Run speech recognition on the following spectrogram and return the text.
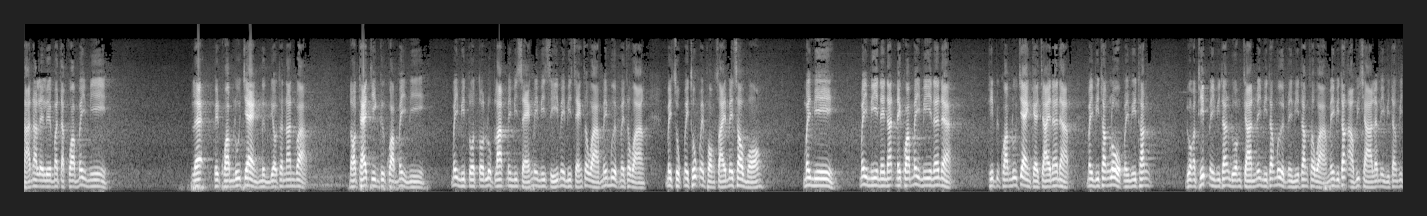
ฐานอะไรเลย มาจากความไม่มี และเป็นความรู้แจ้งหนึ่งเดียวเท่านั้นว่า เราแท้จริงคือความไม่มี ไม่มีตัวตนรูปลักษณ์ไม่มีแสง ไม่มีสี ไม่มีแสงสว่าง ไม่มืดไม่สว่าง ไม่สุขไม่ทุกข์ไม่ผ่องใสไม่เศร้าหมอง ไม่มีไม่มีในนั้นในความไม่มีนั่นเนี่ยที่เป็นความรู้แจ้งแก่ใจนั่นน่ะไม่มีทั้งโลก ไม่มีทั้ง ดวงอาทิตย์ไม่มีทั้งดวงจันทร์ไม่มีทั้งมืด ไม่มีทั้งสว่าง ไม่มีทั้งอวิชชา และไม่มีทั้งวิ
